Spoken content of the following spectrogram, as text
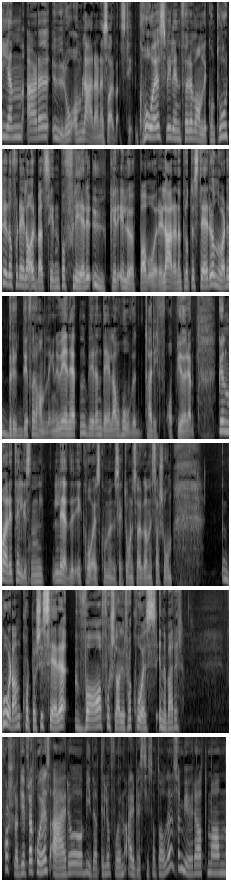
Igjen er det uro om lærernes arbeidstid. KS vil innføre vanlig kontortid og fordele arbeidstiden på flere uker i løpet av året. Lærerne protesterer, og nå er det brudd i forhandlingene. Uenigheten blir en del av hovedtariffoppgjøret. Gunn Marit Helgesen, leder i KS, kommunesektorens organisasjon. Går det an kort å skissere hva forslaget fra KS innebærer? Forslaget fra KS er å bidra til å få en arbeidstidsavtale som gjør at man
